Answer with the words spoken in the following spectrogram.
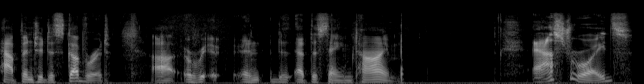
happen to discover it uh, at the same time. Asteroids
